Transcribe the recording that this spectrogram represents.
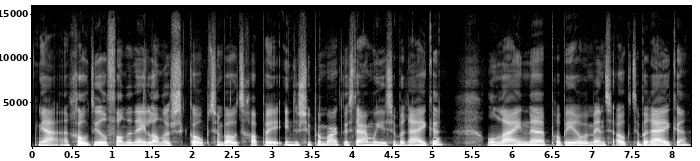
ja, een groot deel van de Nederlanders koopt zijn boodschappen in de supermarkt. Dus daar moet je ze bereiken. Online proberen we mensen ook te bereiken.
